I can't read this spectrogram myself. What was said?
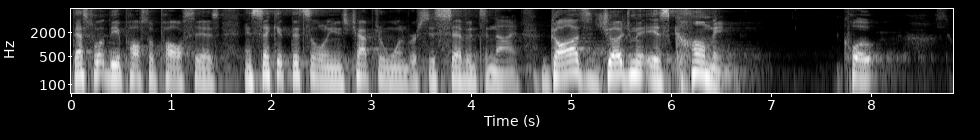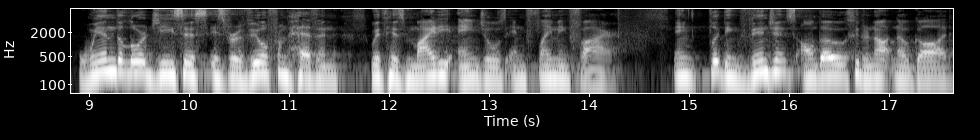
That's what the apostle Paul says in 2 Thessalonians chapter 1 verses 7 to 9. God's judgment is coming. Quote, when the Lord Jesus is revealed from heaven with his mighty angels in flaming fire, inflicting vengeance on those who do not know God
